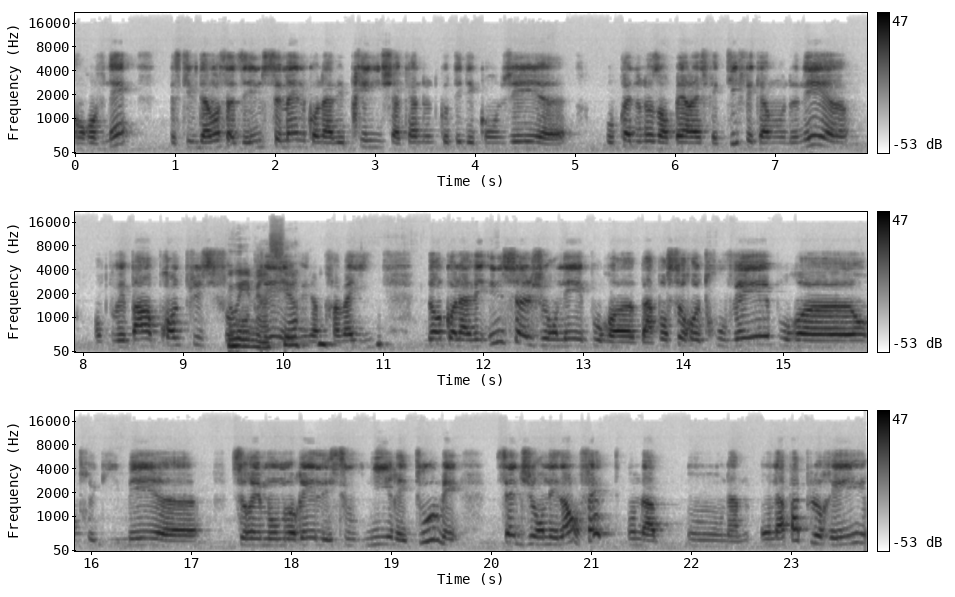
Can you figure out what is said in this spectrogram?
on revenait. Parce qu'évidemment, ça faisait une semaine qu'on avait pris chacun de notre côté des congés euh, auprès de nos employeurs respectifs et qu'à un moment donné, euh, on pouvait pas en prendre plus. Il faut Oui, rentrer bien sûr. et travailler. Donc on avait une seule journée pour, euh, bah, pour se retrouver, pour entre guillemets se remémorer les souvenirs et tout. Mais cette journée-là, en fait, on a on a on n'a pas pleuré,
